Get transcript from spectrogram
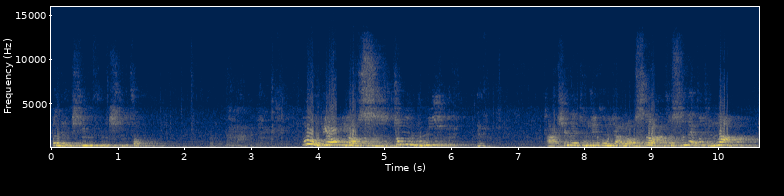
不能心浮气躁，目标要始终如一。啊！现在同学跟我讲，老师啊，这时代不同了，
